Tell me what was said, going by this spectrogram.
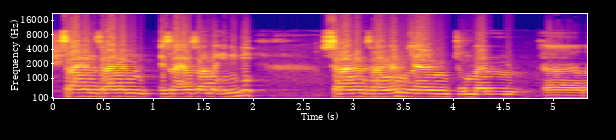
serangan-serangan Israel selama ini nih serangan-serangan yang cuman eh,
